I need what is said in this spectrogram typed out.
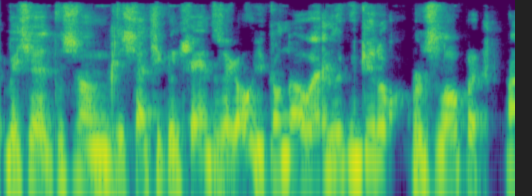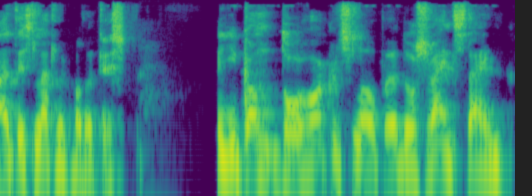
weet je, het is zo'n recensie cliché om te zeggen, oh, je kan nou eigenlijk een keer Hogwarts lopen. Maar het is letterlijk wat het is. Je kan door Hogwarts lopen, door Zwijnstein,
